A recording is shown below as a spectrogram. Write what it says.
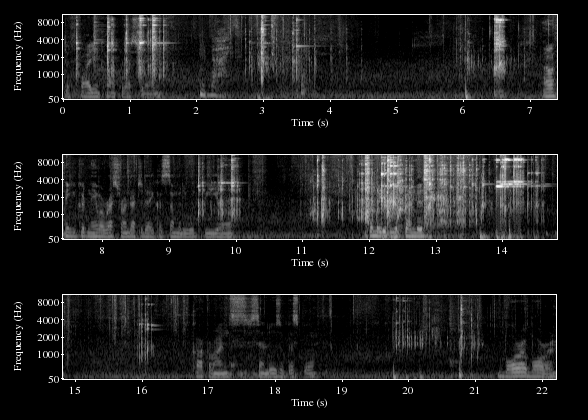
the Fighting Cock restaurant. Nice. I don't think you could name a restaurant that today because somebody would be uh, somebody would be offended. Cockerons, San Luis Obispo. Bora Bora.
